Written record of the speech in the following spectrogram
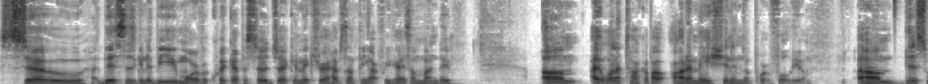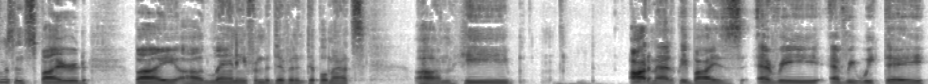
So this is going to be more of a quick episode so I can make sure I have something out for you guys on Monday. Um, I want to talk about automation in the portfolio. Um, this was inspired by uh, Lanny from the Dividend Diplomats. Um, he automatically buys every every weekday.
